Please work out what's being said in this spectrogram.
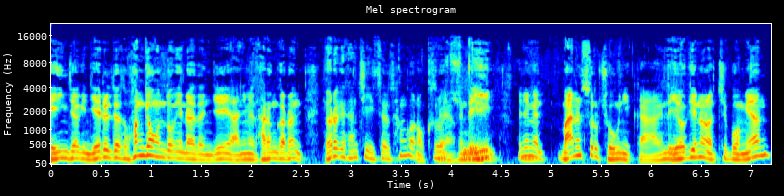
개인적인 예를 들어서 환경운동이라든지 아니면 다른 거는 여러 개 단체 있어도 상관없어요. 그렇죠. 근데 예. 이, 왜냐면 많을수록 좋으니까. 근데 여기는 어찌 보면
